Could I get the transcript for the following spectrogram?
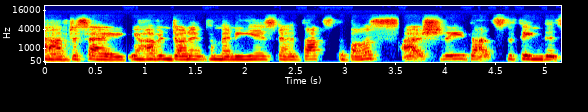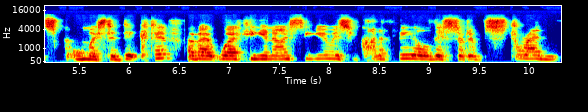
and I have to say, you know, having done it for many years now, that's the buzz. Actually, that's the thing that's almost addictive about working in ICU is you kind of feel this sort of strength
